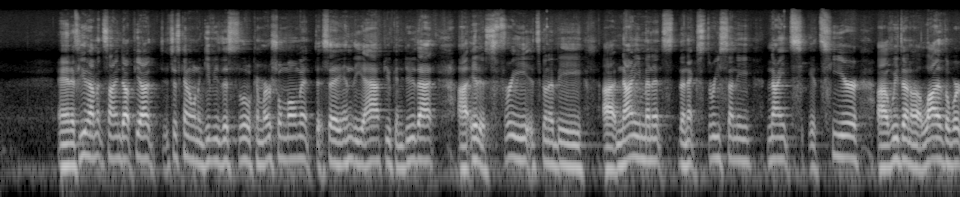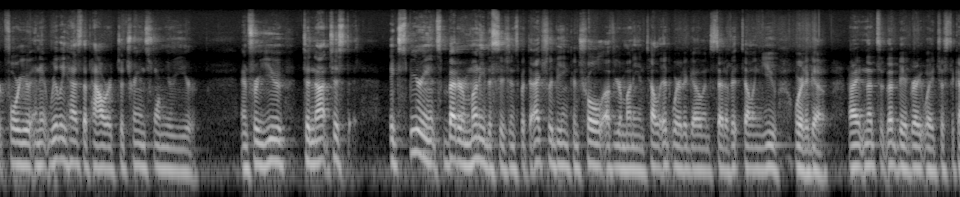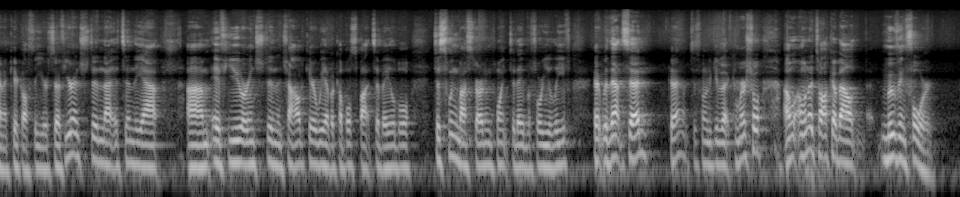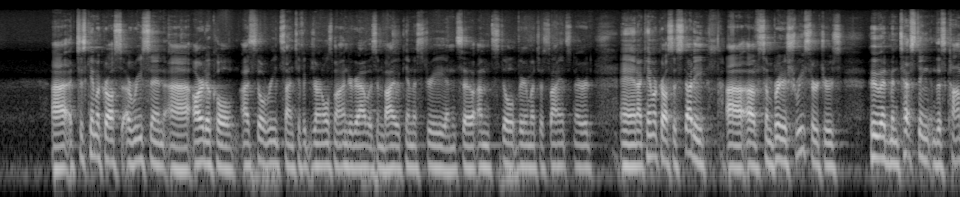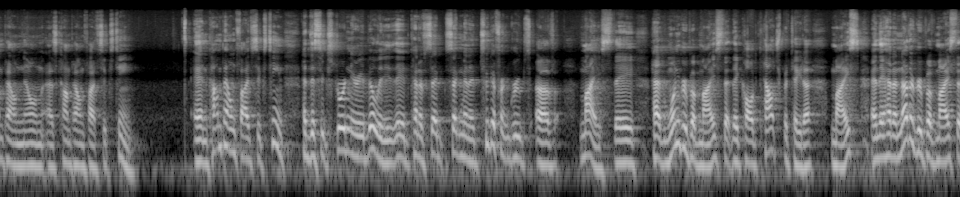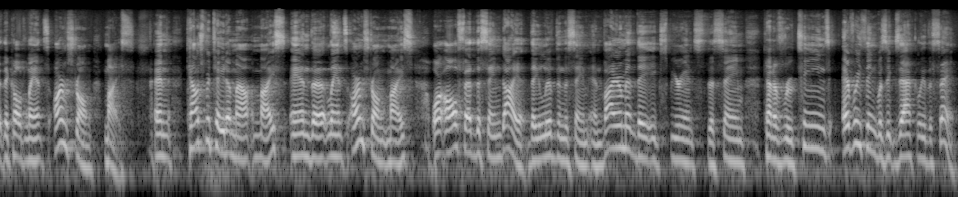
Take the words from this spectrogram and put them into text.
And if you haven't signed up yet, just kind of want to give you this little commercial moment that say in the app you can do that. Uh, it is free. It's going to be uh, 90 minutes the next three Sunday nights. It's here. Uh, we've done a lot of the work for you, and it really has the power to transform your year. And for you to not just experience better money decisions, but to actually be in control of your money and tell it where to go instead of it telling you where to go. Right? And that's, that'd be a great way just to kind of kick off the year. So if you're interested in that, it's in the app. Um, if you are interested in the childcare, we have a couple spots available. Just swing by starting point today before you leave. Okay, with that said, Okay, I just wanted to give that commercial. I, want to talk about moving forward. Uh, I just came across a recent uh, article. I still read scientific journals. My undergrad was in biochemistry, and so I'm still very much a science nerd. And I came across a study uh, of some British researchers who had been testing this compound known as compound 516. And compound 516 had this extraordinary ability. They had kind of seg- segmented two different groups of mice. They had one group of mice that they called couch potato mice, and they had another group of mice that they called Lance Armstrong mice. And couch potato mice and the Lance Armstrong mice are all fed the same diet. They lived in the same environment, they experienced the same kind of routines. Everything was exactly the same.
